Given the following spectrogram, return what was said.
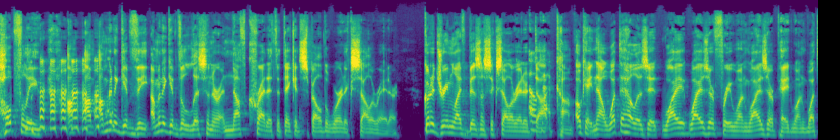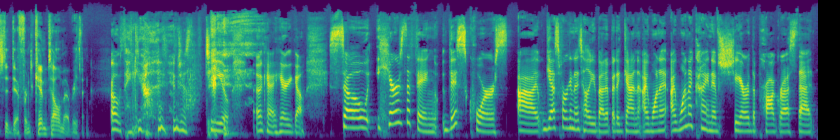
hopefully I'm, I'm, I'm going to give the i'm going to give the listener enough credit that they could spell the word accelerator Go to dreamlifebusinessaccelerator.com. Okay. okay, now what the hell is it? Why why is there a free one? Why is there a paid one? What's the difference? Kim, tell them everything. Oh, thank you. Just to you. okay, here you go. So here's the thing. This course, uh, yes, we're going to tell you about it, but again, I want to I want to kind of share the progress that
